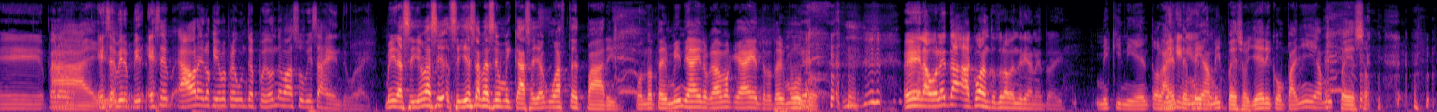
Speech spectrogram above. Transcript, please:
Eh, pero Ay, ese, VIP ese, ahora lo que yo me pregunto es, ¿por dónde va a subir esa gente por ahí? Mira, si yo sido- si esa había sido mi casa, yo hago un after party. Cuando termine ahí, quedamos que hay entre todo el mundo. Eh, la boleta, ¿a cuánto tú la vendrías, Neto, ahí? 1500, la gente 1500. mía, mil pesos. Jerry y compañía, mil pesos.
